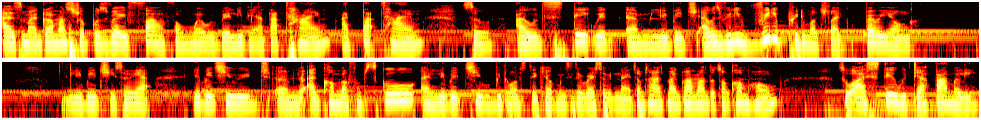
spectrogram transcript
As my grandma's shop was very far from where we were living at that time at that time so i would stay with um libichi i was really really pretty much like very young. Libichi so yeah. Libichi would um i'd come back from school and libichi would be the one to take care of me to the rest of the night. Sometimes my grandma doesn't come home so i stay with their family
